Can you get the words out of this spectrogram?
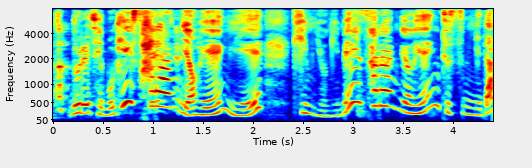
노래 제목이 사랑 여행 예 김용임의 사랑 여행 듣습니다.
